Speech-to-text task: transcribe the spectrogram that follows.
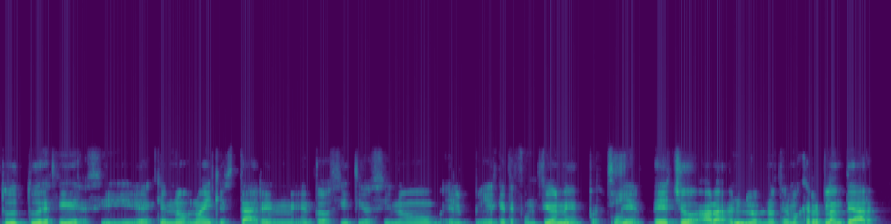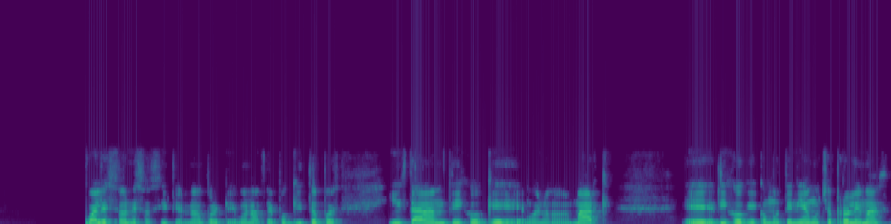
tú, tú decides. Si es que no, no hay que estar en, en todos sitios, sino el, el que te funcione, pues bien. De hecho, ahora nos tenemos que replantear cuáles son esos sitios, ¿no? Porque, bueno, hace poquito, pues Instagram dijo que, bueno, Mark eh, dijo que como tenía muchos problemas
